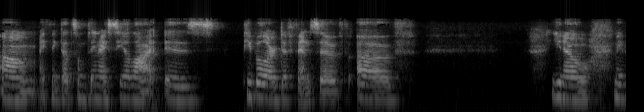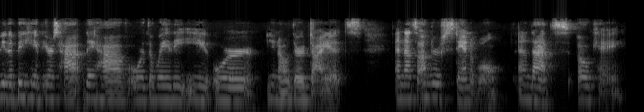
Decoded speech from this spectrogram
Um, I think that's something I see a lot is people are defensive of you know maybe the behaviors ha- they have or the way they eat or you know their diets and that's understandable and that's okay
